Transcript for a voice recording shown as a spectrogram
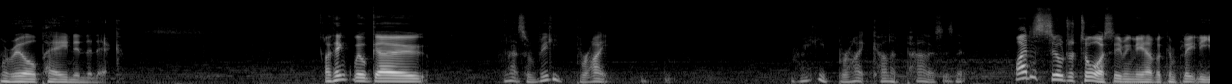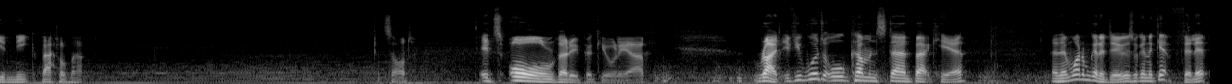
A real pain in the neck. I think we'll go... That's a really bright... really bright coloured palace, isn't it? Why does Sildrator seemingly have a completely unique battle map? It's odd. It's all very peculiar. Right, if you would all come and stand back here. And then what I'm going to do is we're going to get Philip.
